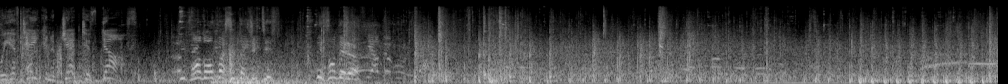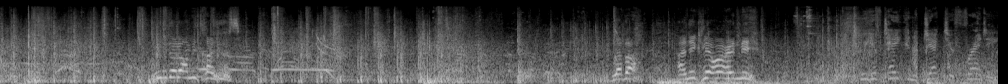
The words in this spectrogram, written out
We have taken objective Duff. Ils prendront pas cet objectif Défendez-le. Une de leurs mitrailleuses. Là-bas Un éclaireur ennemi. We have taken objective Freddy.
